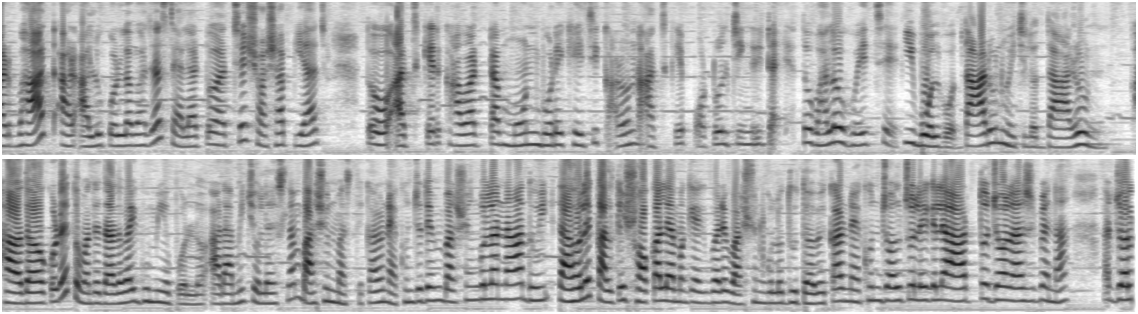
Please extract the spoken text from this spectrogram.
আর ভাত আর আলু করলা ভাজা, স্যালাডও আছে শশা পেঁয়াজ। তো আজকের খাবারটা মন ভরে খেয়েছি, কারণ আজকে পটল চিংড়িটা এত ভালো হয়েছে। কি বলব? দারুণ হয়েছিল, দারুণ। খাওয়া দাওয়া করে তোমাদের দাদাভাই ঘুমিয়ে পড়ল। আর আমি চলে আসলাম বাসন মাজতে। কারণ এখন যদি আমি বাসনগুলো না ধুই, তাহলে কালকে সকালে আমাকে একবারে বাসনগুলো ধুতে হবে। কারণ এখন জল চলে গেলে আর তো জল আসবে না, আর জল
